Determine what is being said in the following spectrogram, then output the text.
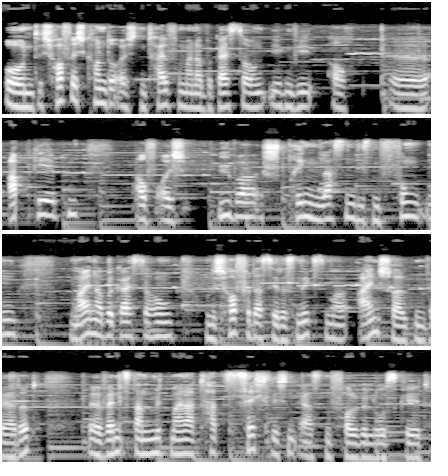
Und ich hoffe, ich konnte euch einen Teil von meiner Begeisterung irgendwie auch äh, abgeben, auf euch überspringen lassen, diesen Funken meiner Begeisterung. Und ich hoffe, dass ihr das nächste Mal einschalten werdet, äh, wenn es dann mit meiner tatsächlichen ersten Folge losgeht.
